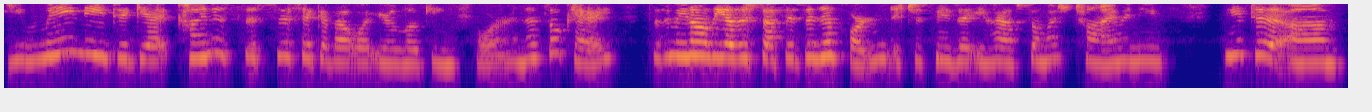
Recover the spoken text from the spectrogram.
you may need to get kind of specific about what you're looking for, and that's okay. Doesn't mean all the other stuff isn't important. It just means that you have so much time and you need to, um,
